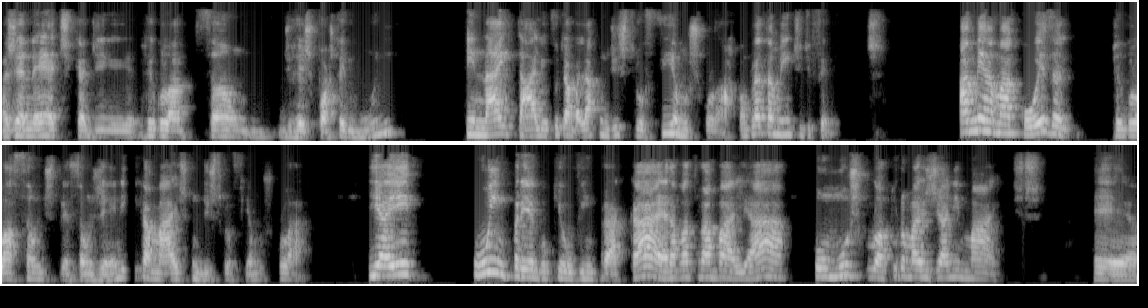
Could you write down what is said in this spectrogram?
a genética de regulação de resposta imune. E na Itália, eu fui trabalhar com distrofia muscular, completamente diferente. A mesma coisa, regulação de expressão gênica, mas com distrofia muscular. E aí, o emprego que eu vim para cá era para trabalhar com musculatura mais de animais, é,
